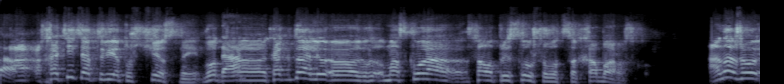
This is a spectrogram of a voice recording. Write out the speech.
а, а хотите ответ уж честный? Вот да. э, когда э, Москва стала прислушиваться к Хабаровску, она же,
